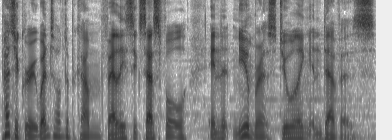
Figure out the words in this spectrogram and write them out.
Pettigrew went on to become fairly successful in numerous dueling endeavors.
